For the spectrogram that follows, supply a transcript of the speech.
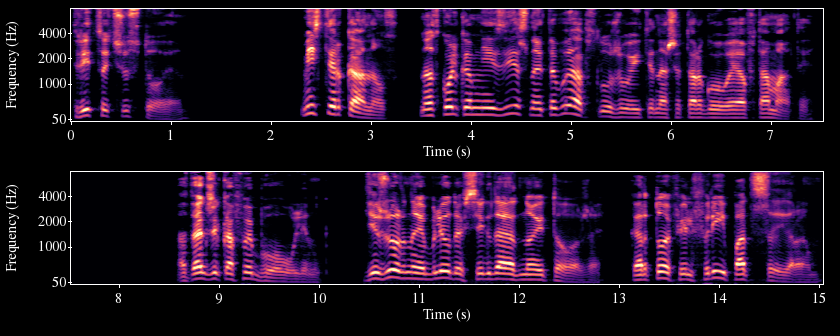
Тридцать шестое. Мистер Каннелс, насколько мне известно, это вы обслуживаете наши торговые автоматы. А также кафе «Боулинг». Дежурное блюдо всегда одно и то же. Картофель фри под сыром,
